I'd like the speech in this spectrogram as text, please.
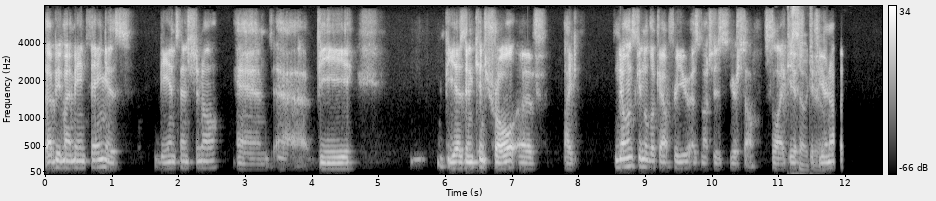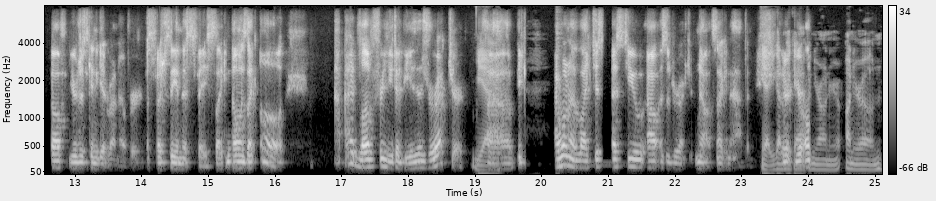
that'd be my main thing is be intentional and uh, be be as in control of like no one's going to look out for you as much as yourself so like if, so if you're not yourself, you're just going to get run over, especially in this space. Like no one's like, oh, I'd love for you to be the director. Yeah. Uh, I want to like just test you out as a director. No, it's not going to happen. Yeah, you got to make it happen. You're on your on your own.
